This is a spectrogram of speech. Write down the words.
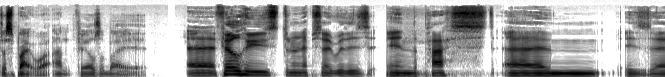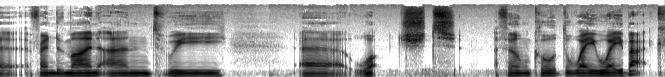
despite what Ant feels about it. Uh, Phil, who's done an episode with us in the past, um, is uh, a friend of mine, and we uh, watched a film called The Way Way Back,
